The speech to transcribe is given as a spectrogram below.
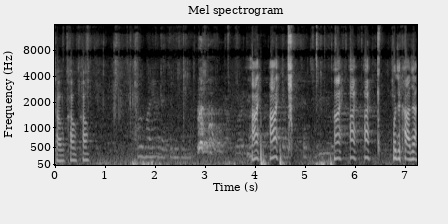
খাও খাও। খাও আয় আয়। আয় আয় আয় ও যে খা, যা।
